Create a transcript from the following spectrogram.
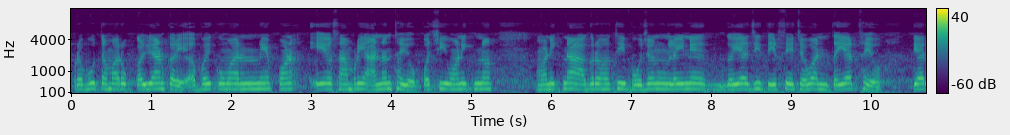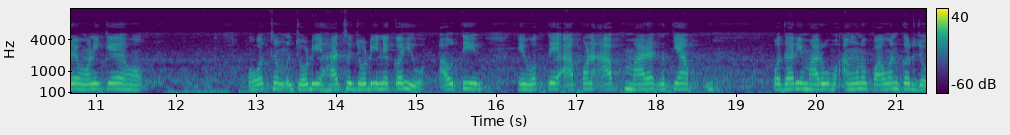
પ્રભુ તમારું કલ્યાણ કરે. અભયકુમારને પણ એ સાંભળી આનંદ થયો. પછી વણિકનો વણિકના આગ્રહથી ભોજન લઈને ગયાજી તીર્થે જવા તૈયાર થયો. ત્યારે વણિકે હોથ જોડી, હાથ જોડીને કહ્યું, આવતી એ વખતે આ પણ આપ મારા ત્યાં પધારી મારું આંગણું પાવન કરજો.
